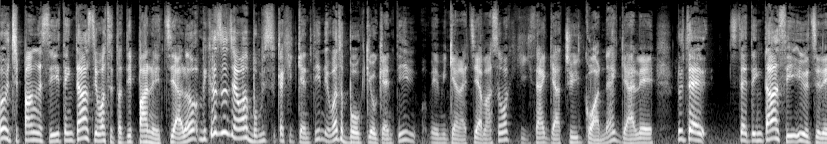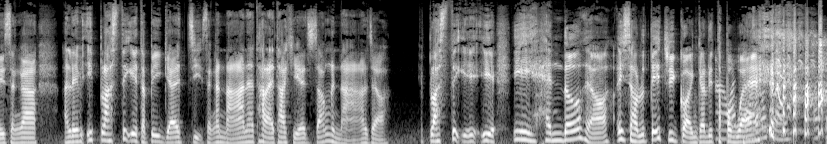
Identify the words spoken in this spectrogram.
我一班嘅时，定当时我就读啲班嚟食咯。because 就我冇咩时间去见店，我就冇叫见店咪咪见嚟食嘛，所以我其实嘅最惯咧嘅咧，你即系。 设定当时有一个成个啊，你一 plastic 嘅特别嘅纸成个拿咧，타嚟타去嘅装嘅拿就，plastic 嘅嘅嘅 handle 系啊，一时候你跌最惯嘅你特别位。我知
